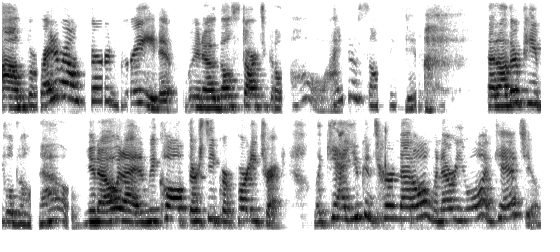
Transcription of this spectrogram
um, but right around third grade, it, you know, they'll start to go, oh, I know something different that other people don't know, you know, and, I, and we call it their secret party trick. Like, yeah, you can turn that on whenever you want, can't you?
